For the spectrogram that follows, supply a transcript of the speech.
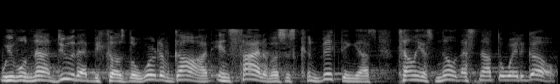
we will not do that because the Word of God inside of us is convicting us, telling us, no, that's not the way to go.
